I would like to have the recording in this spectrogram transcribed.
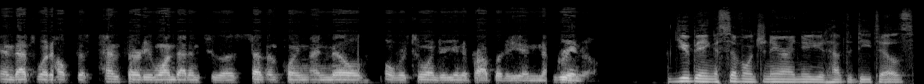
and that's what helped us 1031 that into a 7.9 mil over 200 unit property in Greenville. You being a civil engineer, I knew you'd have the details.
